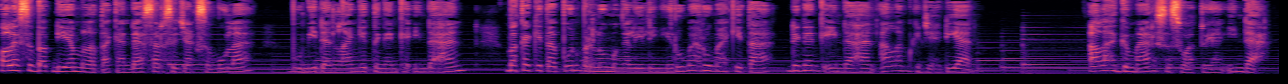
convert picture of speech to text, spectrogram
oleh sebab dia meletakkan dasar sejak semula, bumi dan langit dengan keindahan, maka kita pun perlu mengelilingi rumah-rumah kita dengan keindahan alam kejadian. Allah gemar sesuatu yang indah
